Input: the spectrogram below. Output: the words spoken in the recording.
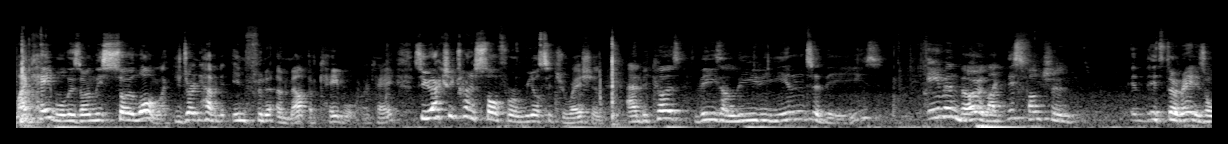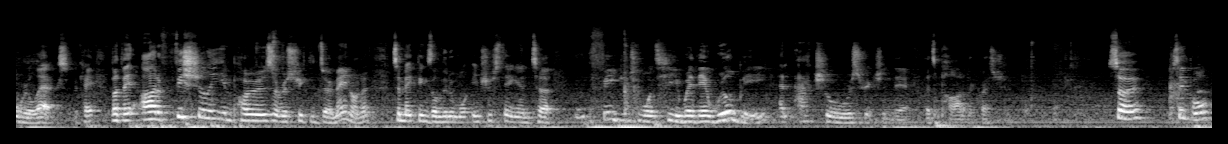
my cable is only so long. Like you don't have an infinite amount of cable, okay? So you're actually trying to solve for a real situation. And because these are leading into these, even though like this function, it- its domain is all real x, okay? But they artificially impose a restricted domain on it to make things a little more interesting and to feed you towards here where there will be an actual restriction there that's part of the question. So, simple.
